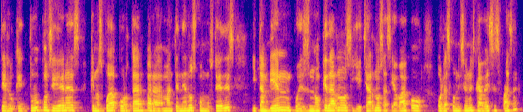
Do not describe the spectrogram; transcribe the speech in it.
de lo que tú consideras que nos pueda aportar para mantenernos como ustedes y también pues no quedarnos y echarnos hacia abajo por las condiciones que a veces pasan?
